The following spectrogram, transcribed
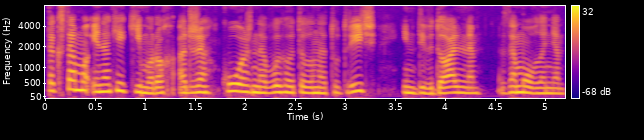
Так само і на кікіморах, адже кожна виготовлена тут річ індивідуальне замовлення.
